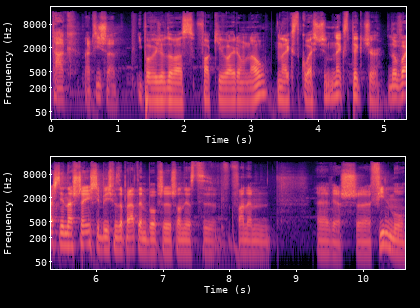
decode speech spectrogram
Tak, na kliszę. I powiedział do was, fuck you, I don't know. Next question, next picture. No właśnie, na szczęście byliśmy z aparatem, bo przecież on jest y, fanem, e, wiesz, e, filmu.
